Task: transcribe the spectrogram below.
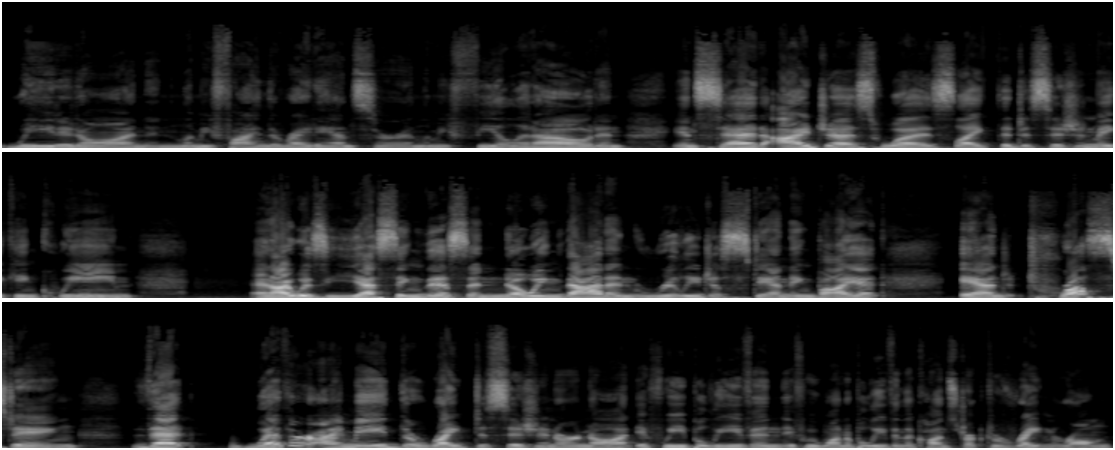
waited on and let me find the right answer and let me feel it out. And instead, I just was like the decision making queen. And I was yesing this and knowing that and really just standing by it and trusting that whether I made the right decision or not, if we believe in, if we want to believe in the construct of right and wrong,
